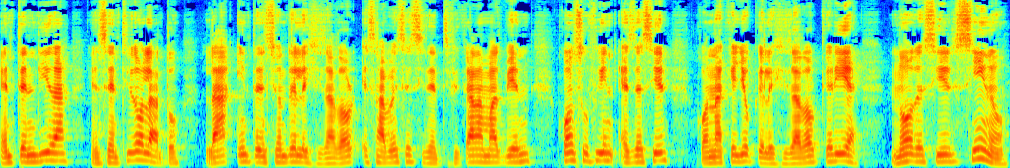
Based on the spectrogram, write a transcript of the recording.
Entendida en sentido lato, la intención del legislador es a veces identificada más bien con su fin, es decir, con aquello que el legislador quería, no decir sino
